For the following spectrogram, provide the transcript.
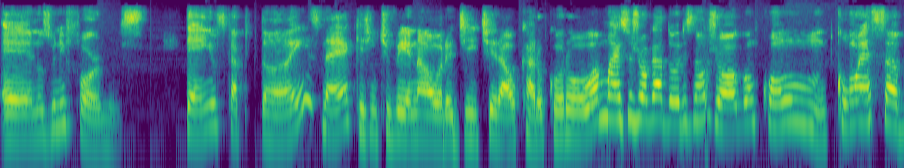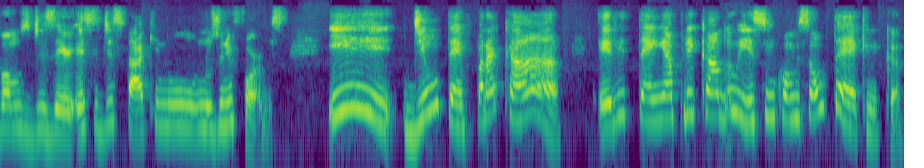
é, nos uniformes. Tem os capitães, né? Que a gente vê na hora de tirar o cara coroa, mas os jogadores não jogam com, com essa, vamos dizer, esse destaque no, nos uniformes. E de um tempo para cá, ele tem aplicado isso em comissão técnica.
